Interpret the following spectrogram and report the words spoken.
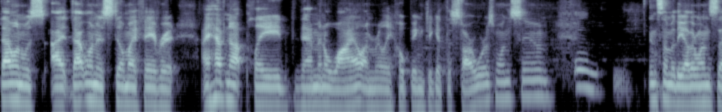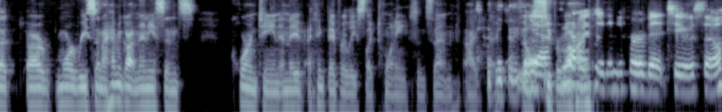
That one was I that one is still my favorite. I have not played them in a while. I'm really hoping to get the Star Wars one soon. Mm. And some of the other ones that are more recent, I haven't gotten any since quarantine, and they've I think they've released like 20 since then. I, I felt Yeah, super we behind. haven't played them for a bit too, so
